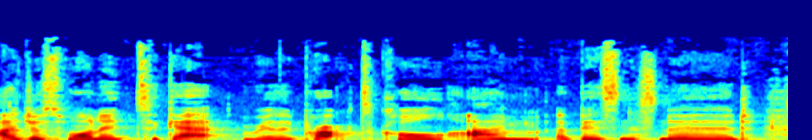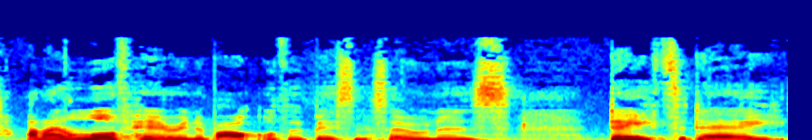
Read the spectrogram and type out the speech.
I just wanted to get really practical. I'm a business nerd and I love hearing about other business owners day to day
